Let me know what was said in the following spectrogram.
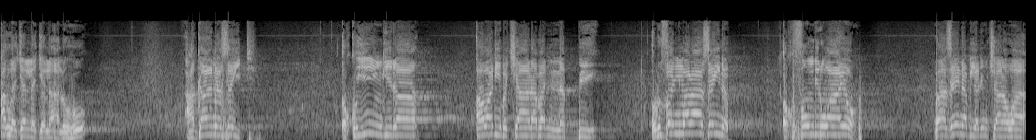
allah jalla jalaaluhu agaana zaidi okuyingira awali bakyala bannabbi oluvanyuma lwa zainabu okufumbirwayo. Ba zainabu yali mukyala wa,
